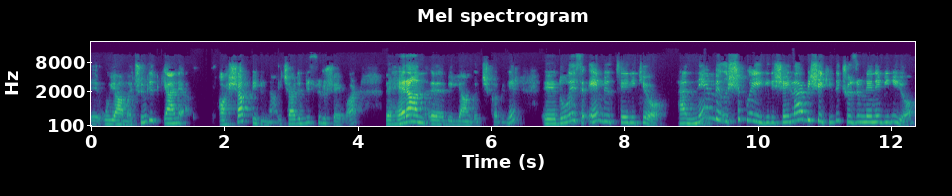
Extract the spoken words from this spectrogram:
e, uyanma. Çünkü yani ahşap bir bina. içeride bir sürü şey var ve her an e, bir yangın çıkabilir. E, dolayısıyla en büyük tehlike o. Yani nem ve ışıkla ilgili şeyler bir şekilde çözümlenebiliyor.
